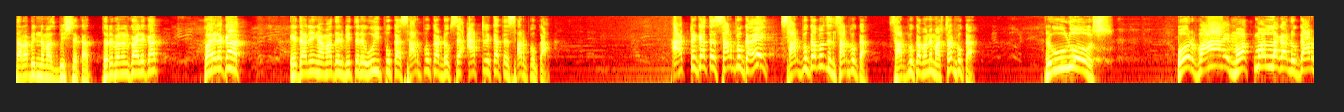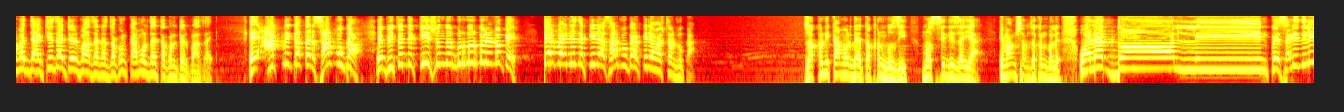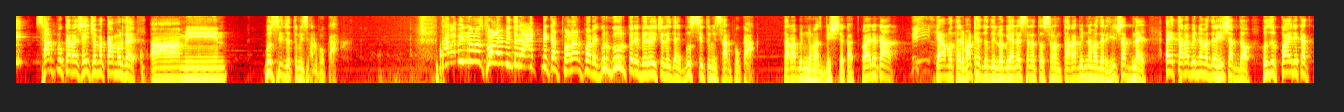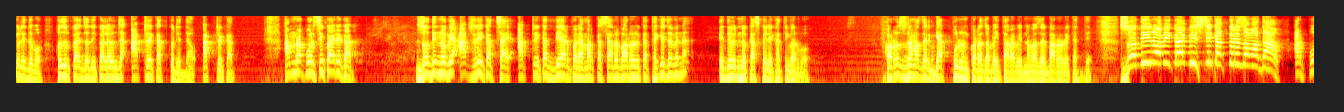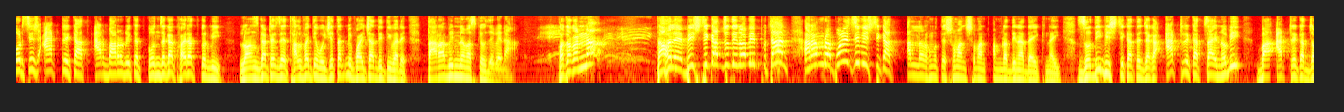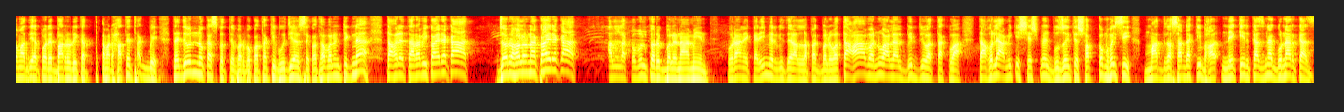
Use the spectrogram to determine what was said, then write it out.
তারাবির নামাজ বিশ রেখাত। ধরে বলেন কয় রেখাত? কয় রেখাত? ইদানিং আমাদের ভিতরে উই পোকা, সার পোকা ঢুকছে, আট রেখাতে সার পোকা। আট রেখাতে সার পোকা, এই সার পোকা বলছেন, সার পোকা। সার পোকা মানে মাস্টার পোকা। উড়োস। ওর ভাই মকমল লাগানো, গার বাজ যাইতে যায়, টের পাওয়া যায় না। যখন কামড় দেয়, তখন টের পাওয়া যায়। এই আট্রিকাতের সার পোকা, এ ভিতর যে কি সুন্দর গুড়গুড় করে ঢোকে, টের পাইনি যে কিনা সার আর কিনা মাস্টার পোকা। যখনই কামড় দেয়, তখন বুঝি মসজিদে যাইয়া ইমাম সাহেব যখন বলে কয়ে, ছাড়িয়ে দিলি? সার পোকারা সেই সময় কামড় দেয়। আমিন। বুঝছি যে তুমি সার পোকা তারাবির নামাজ পড়ার ভিতরে আট রেখাত পড়ার পরে গুড় গুড় করে বেরোয় চলে যায়। বুঝছি তুমি সার পোকা তারাবির নামাজ বিশ কয় রেখাত? কেয়ামতের মাঠে যদি নবী আলাইসালাম তারাবিন নামাজের হিসাব নেয়, এই তারাবিন নামাজের হিসাব দাও। হুজুর কয় রেখাত করে দেবো? হুজুর কয়, যদি কয় যে আট রেখাত করে দাও, আট রেখাত আমরা পড়ছি কয় রেখাত যদি নবী আট রেখাত চায়, আট রেখাত দেওয়ার পরে আমার কাছে আরও বারো রেখাত থেকে যাবে না? এই দিয়ে অন্য কাজ করে খাতি পারব। ফরজ নামাজের গ্যাপ পূরণ করা যাবে এই তারাবির নামাজের বারো রেখাত দিয়ে। যদি নবী কয় বিশ রেখাত করে জমা দাও, আর পড়ছিস আট রেখাত, আর বারো রেখাত, কোন জায়গায় খয়রাত করবি? লঞ্চ ঘাটে যে থালফাইতে বসে থাকলে পয়সা দিতে পারে, তারাবির নামাজ কেউ দেবে না। কতক্ষণ না? তাহলে বৃষ্টিকাত যদি নবী চান, আর আমরা পড়েছি বৃষ্টিকাত আল্লাহ রহমতে সমান সমান আমরা দিনাদায়িক নাই। যদি বৃষ্টিকাতে জায়গা আট রেখাত চায় নবী, বা আট রেখাত জমা দেওয়ার পরে বারো রেখাত আমার হাতে থাকবে, তাই দিয়ে অন্য কাজ করতে পারব। কথা কি বুঝে আসে? কথা বলেন ঠিক না? তাহলে তারাবি কয় রেখাত? জোর হলো না কয় রেখাত? আল্লাহ কবুল করুক, বলেন আমিন। কোরআনে কারিমের ভিতরে আল্লাহ পাক বলে, ওয়া আলাল বিররি তাকওয়া। তাহলে আমি কি শেষমেশ বুঝাইতে সক্ষম হইছি? মাদ্রাসাটা কি নেকির কাজ না গুনার কাজ?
